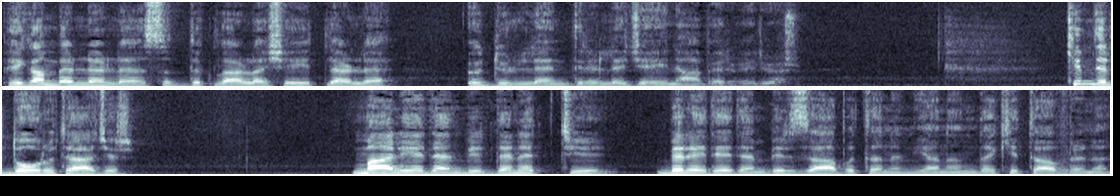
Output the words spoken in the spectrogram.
peygamberlerle, sıddıklarla, şehitlerle ödüllendirileceğini haber veriyor. Kimdir doğru tacir? Maliyeden bir denetçi, belediyeden bir zabıtanın yanındaki tavrını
